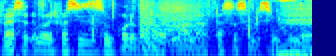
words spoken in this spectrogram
Ich weiß halt immer nicht, was diese Symbole bedeuten, alle. Das ist ein bisschen blöd.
